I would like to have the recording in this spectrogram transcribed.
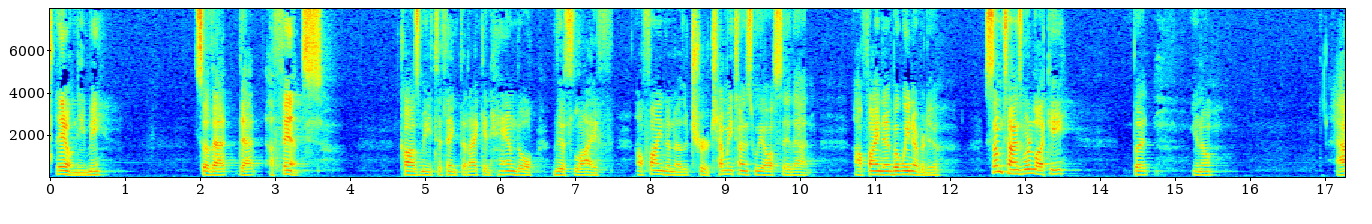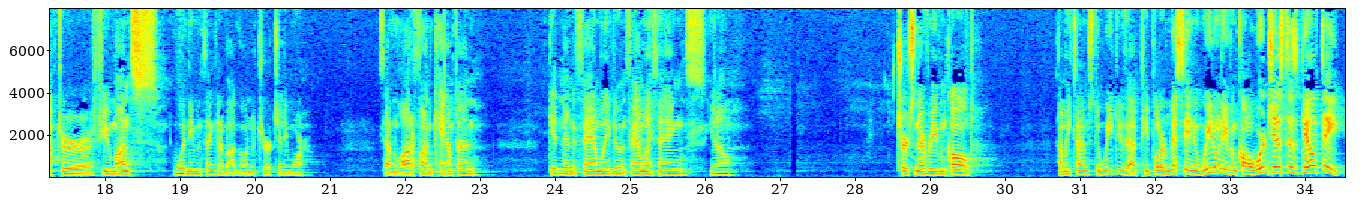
They don't need me. So that, that offense caused me to think that I can handle this life. I'll find another church. How many times we all say that? I'll find it, but we never do. Sometimes we're lucky but, you know, after a few months, wasn't even thinking about going to church anymore. having a lot of fun camping, getting into family, doing family things, you know. Church never even called. How many times do we do that? People are missing and we don't even call. We're just as guilty.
